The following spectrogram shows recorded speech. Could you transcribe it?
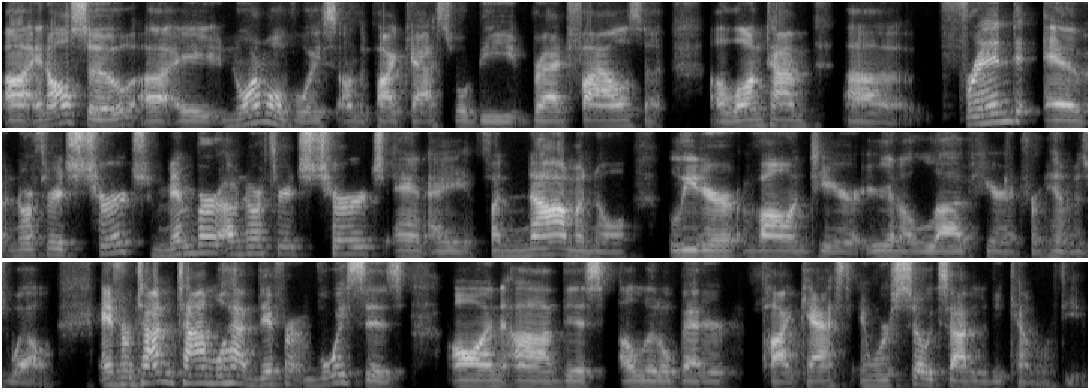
Uh, and also, uh, a normal voice on the podcast will be Brad Files, a, a longtime uh, friend of Northridge Church, member of Northridge Church, and a phenomenal leader volunteer. You're going to love hearing from him as well. And from time to time, we'll have different voices on uh, this A Little Better podcast. And we're so excited to be coming with you.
